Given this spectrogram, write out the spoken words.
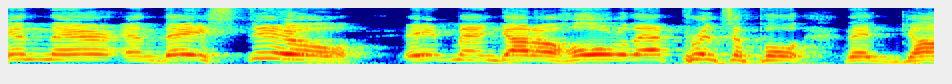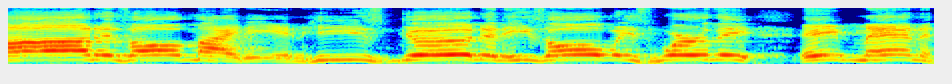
in there and they still amen, got a hold of that principle that God is almighty and He's good and He's always worthy, amen.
